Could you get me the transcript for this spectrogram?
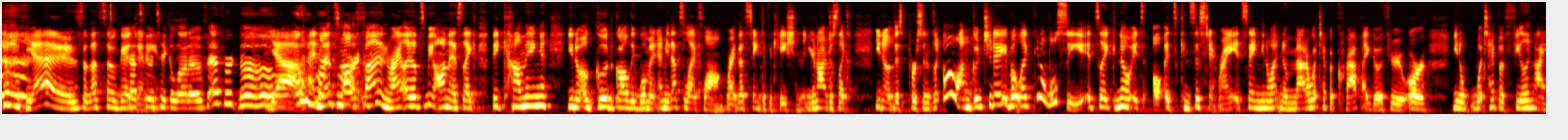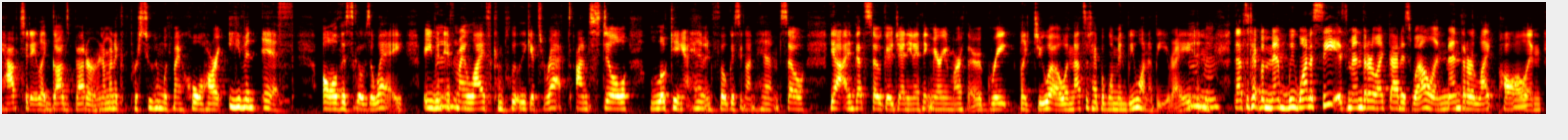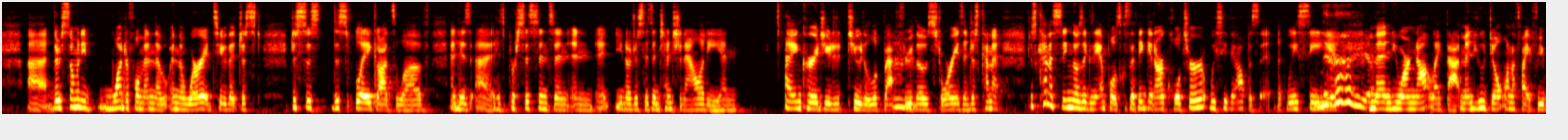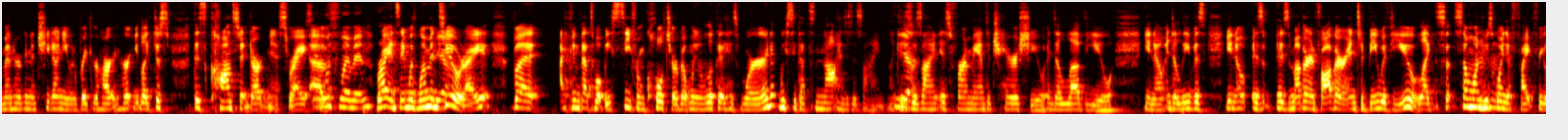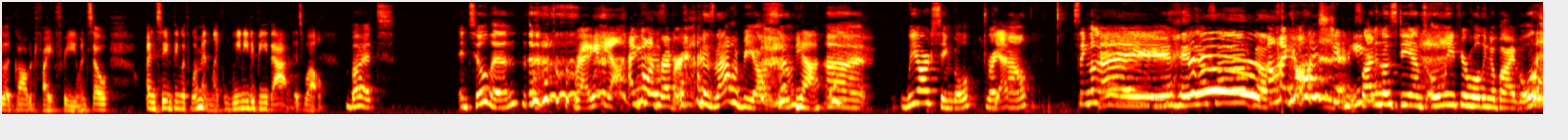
yes, so that's so good. That's Jenny. to take a lot of effort, though. Yeah, on oh and that's not fun, right? Like, let's be honest. Like, becoming, you know, a good godly woman. I mean, that's lifelong, right? That's sanctification. You're not just like, you know, this person's like, oh, I'm good today, but like, you know, we'll see. It's like, no, it's oh, it's consistent, right? It's saying, you know what? No matter what type of crap I go through, or you know, what type of feeling I have today, like God's better, and I'm going to pursue Him with my whole heart, even if all this goes away, even if my life completely gets wrecked. I'm still looking at Him and focusing on Him. So, yeah, I think that's so good, Jenny. And I think Mary and Martha are a great like duo, and that's the type of women we want to be, right? And that's the type of men we want to see is men that are like that as well, and men that are like Paul. And uh, there's so many wonderful men in the, in the Word too that just just just display God's love and His uh, His persistence and, and and you know just His intentionality and. I encourage you to, to to look back through mm-hmm. those stories and just kind of just kind of sing those examples because I think in our culture we see the opposite. Like we see men who are not like that, men who don't want to fight for you, men who are going to cheat on you and break your heart and hurt you. Like just this constant darkness, right? Same of- with women. Right, and same with women too, right? But I think that's what we see from culture. But when we look at his word, we see that's not his design. Like his Yeah. design is for a man to cherish you and to love you, you know, and to leave his, you know, his his mother and father and to be with you, like s- someone who's going to fight for you, like God would fight for you. And so, and same thing with women. Like we need to be that as well, But until then, right? Yeah, I can go on forever. because that would be awesome. yeah, Uh, we are single right Yep. now. Single Hey, life. hit us up. No. Oh my gosh, Jenny! Slide in those DMs only if you're holding a Bible. Not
